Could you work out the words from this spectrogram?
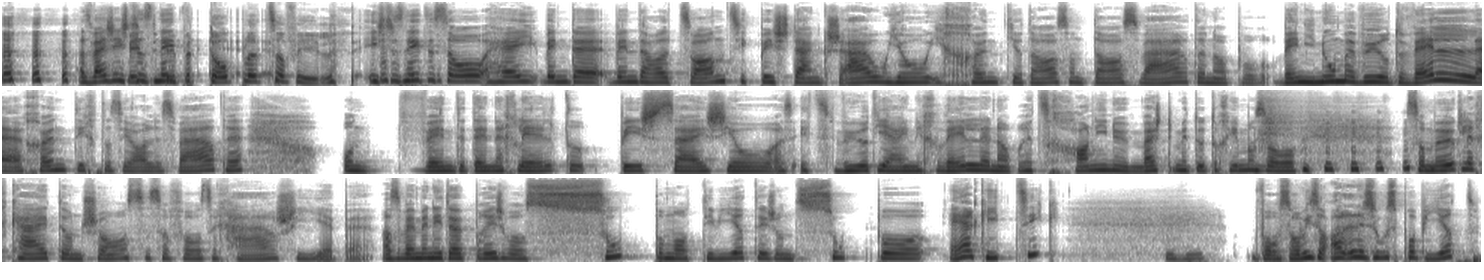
Also weißt, ist das nicht über doppelt so viel? Ist das nicht so, hey, wenn du wenn du halt 20 bist, denkst du auch, ja, ich könnte ja das und das werden, aber wenn ich nur würde wählen, könnte ich das ja alles werden. Und wenn du dann ein bisschen älter bist, sagst du, ja, also jetzt würde ich eigentlich wählen, aber jetzt kann ich nicht mehr. Weißt du, man tut doch immer so, so Möglichkeiten und Chancen so vor sich herschieben. Also wenn man nicht jemand ist, der super motiviert ist und super ehrgeizig, mhm. Wo sowieso alles ausprobiert,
